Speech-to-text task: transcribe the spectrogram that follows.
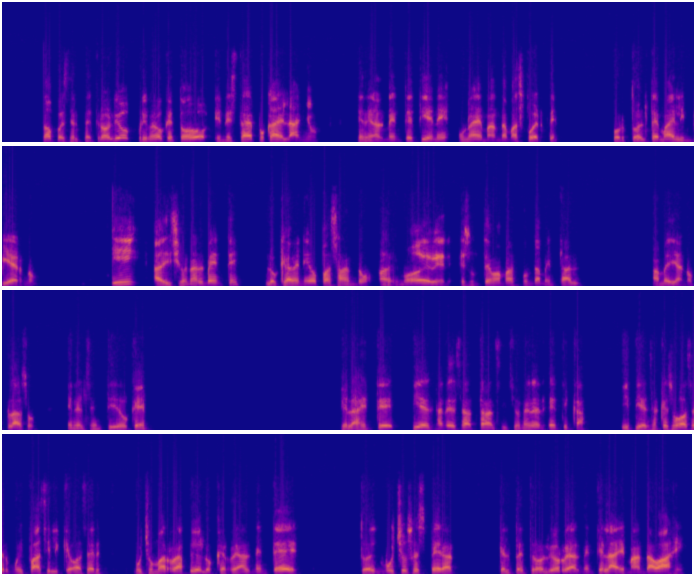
No, pues el petróleo, primero que todo, en esta época del año, generalmente tiene una demanda más fuerte por todo el tema del invierno y adicionalmente lo que ha venido pasando a mi modo de ver es un tema más fundamental a mediano plazo en el sentido que, que la gente piensa en esa transición energética y piensa que eso va a ser muy fácil y que va a ser mucho más rápido de lo que realmente es. Entonces muchos esperan que el petróleo realmente la demanda baje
